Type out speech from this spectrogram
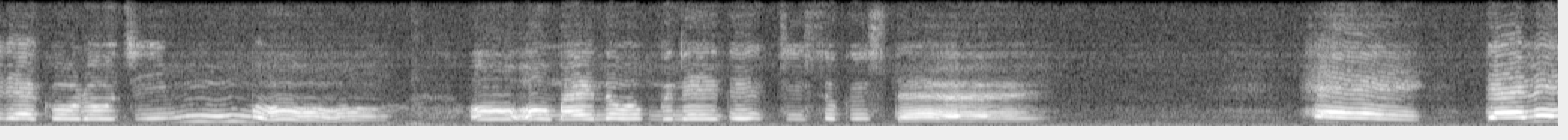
罵りゃご老人もおお前の胸で窒息したい。Hey 誰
